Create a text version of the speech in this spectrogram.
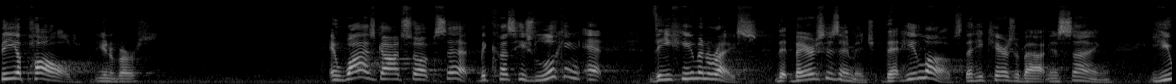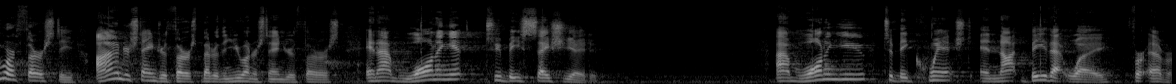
Be appalled, universe. And why is God so upset? Because He's looking at the human race that bears His image, that He loves, that He cares about, and is saying, You are thirsty. I understand your thirst better than you understand your thirst, and I'm wanting it to be satiated. I'm wanting you to be quenched and not be that way forever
